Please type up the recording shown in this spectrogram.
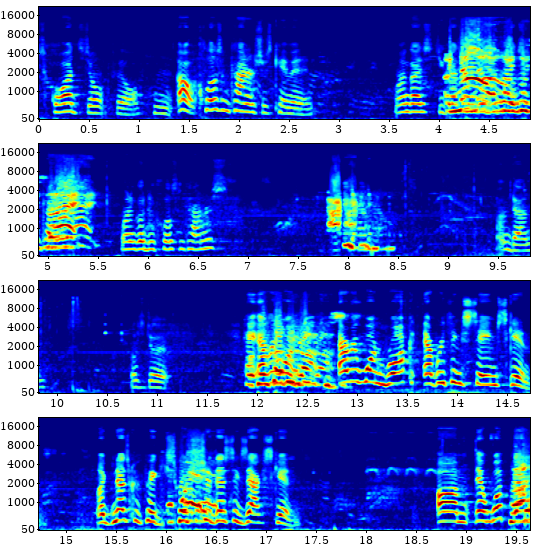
Squads don't fill. Hmm. Oh, close encounters just came in. Come on, guys. Do you guys No, want to do close encounters? Want to go do close encounters? I'm done. Let's do it. Hey, Okay, everyone, everyone, rock everything same skin. Like Nesquik Pig, switch Okay. to this exact skin. Um, and what No, battle?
